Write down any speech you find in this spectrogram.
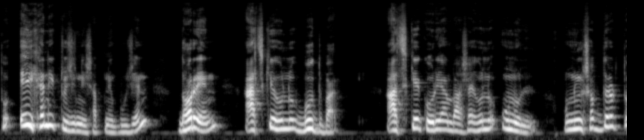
তো এইখানে একটু জিনিস আপনি বুঝেন। ধরেন, আজকে হলো বুধবার। আজকে কোরিয়ান ভাষায় হলো উনুল। উনুল শব্দের অর্থ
